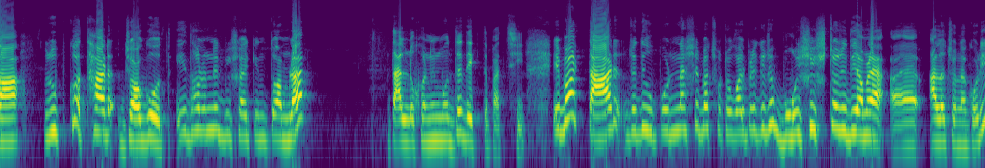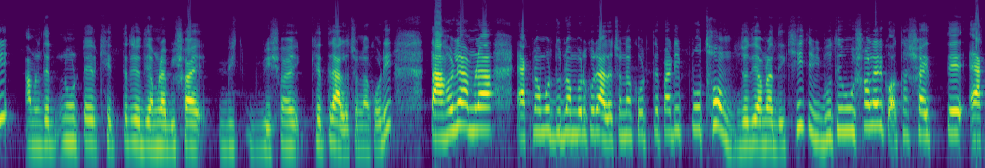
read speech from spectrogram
বা রূপকথার জগৎ এই ধরনের বিষয় কিন্তু আমরা তার লেখনীর মধ্যে দেখতে পাচ্ছি। এবার তার যদি উপন্যাসের বা ছোট গল্পের কিছু বৈশিষ্ট্য যদি আমরা আলোচনা করি, আমাদের নোটের ক্ষেত্রে যদি আমরা বিষয় বিষয় ক্ষেত্রে আলোচনা করি, তাহলে আমরা এক নম্বর, দু নম্বর করে আলোচনা করতে পারি। প্রথম যদি আমরা দেখি যে বিভূতিভূষণের কথা সাহিত্যে এক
